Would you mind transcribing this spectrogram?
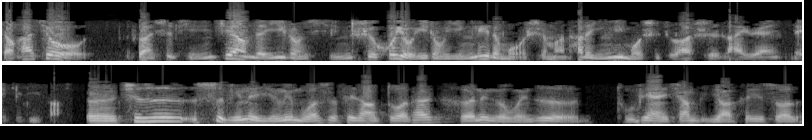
小咖秀短视频这样的一种形式会有一种盈利的模式吗？它的盈利模式主要是来源哪些地方？呃，其实视频的盈利模式非常多，它和那个文字图片相比较，可以说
